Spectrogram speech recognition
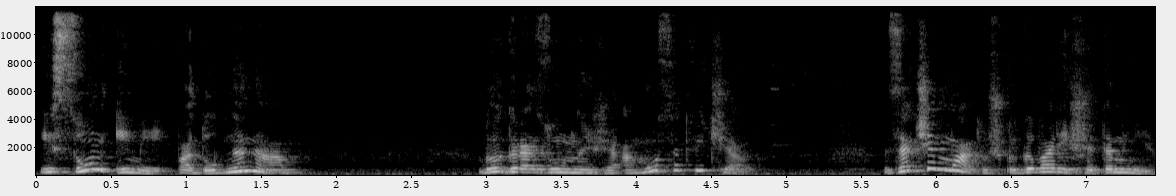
и сон имей, подобно нам. Благоразумный же Амос отвечал, «Зачем, матушка, говоришь это мне,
